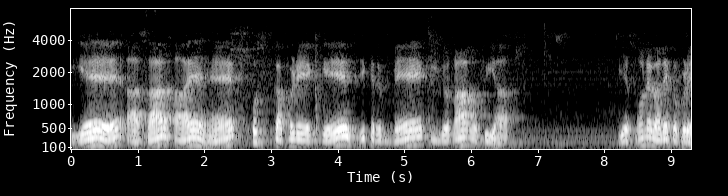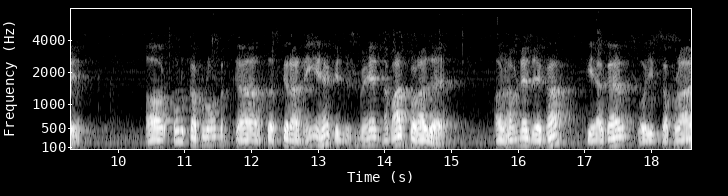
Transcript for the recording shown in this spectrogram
یہ آثار آئے ہیں اس کپڑے کے ذکر میں کہ جو نام فیحا یہ سونے والے کپڑے اور ان کپڑوں کا تذکرہ نہیں ہے کہ جس میں نماز پڑھا جائے۔ اور ہم نے دیکھا کہ اگر کوئی کپڑا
